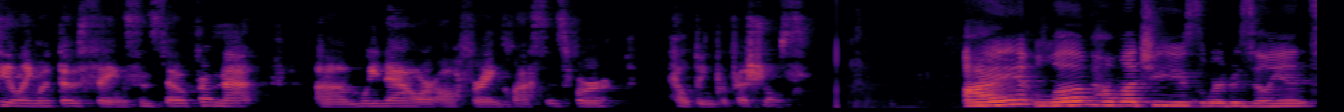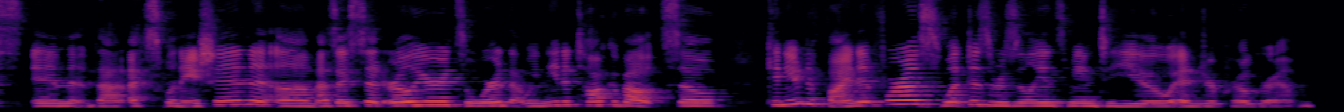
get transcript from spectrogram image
dealing with those things. And so from that, um, we now are offering classes for helping professionals. I love how much you use the word resilience in that explanation. Um, as I said earlier, it's a word that we need to talk about. So, can you define it for us? What does resilience mean to you and your program?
